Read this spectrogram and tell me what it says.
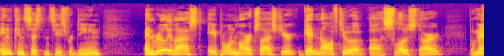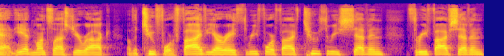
inconsistencies for Dean. And really, last April and March last year, getting off to a, a slow start. But man, he had months last year, Rock, of a 2.45 ERA, 3.45, 2.37, 3.57.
